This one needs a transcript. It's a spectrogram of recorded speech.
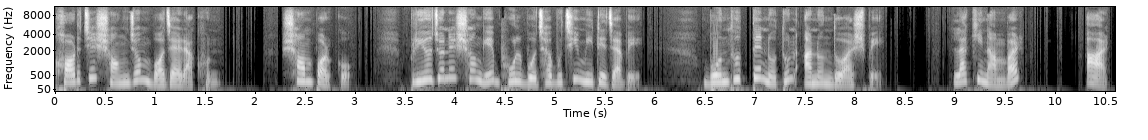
খরচের সংযম বজায় রাখুন। সম্পর্ক। প্রিয়জনের সঙ্গে ভুল বোঝাবুঝি মিটে যাবে। বন্ধুত্বে নতুন আনন্দ আসবে। লাকি নাম্বার আট।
